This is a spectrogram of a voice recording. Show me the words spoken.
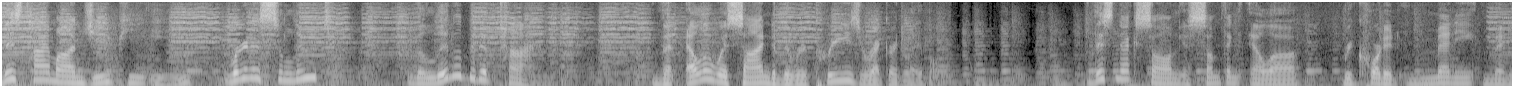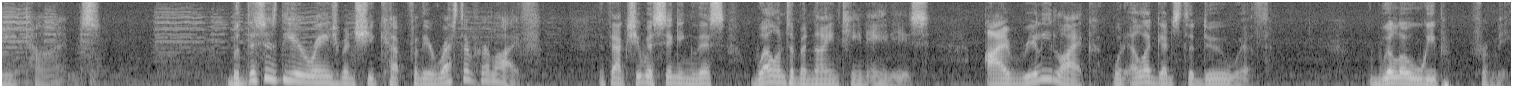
This time on GPE, we're going to salute the little bit of time that Ella was signed to the Reprise record label. This next song is something Ella recorded many, many times. But this is the arrangement she kept for the rest of her life. In fact, she was singing this well into the 1980s. I really like what Ella gets to do with Willow Weep for Me.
